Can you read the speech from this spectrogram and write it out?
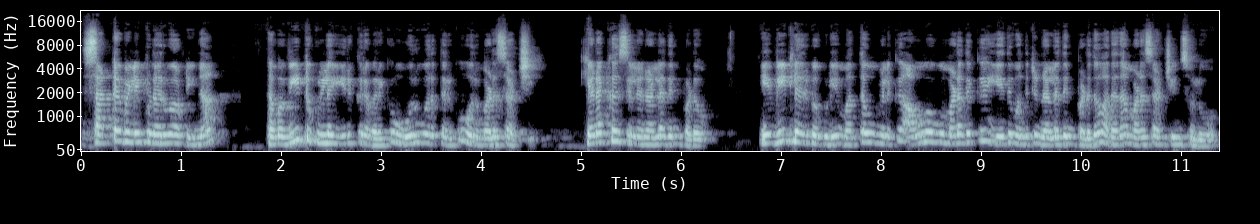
சட்ட விழிப்புணர்வு அப்படின்னா நம்ம வீட்டுக்குள்ள இருக்கிற வரைக்கும் ஒரு ஒருத்தருக்கும் ஒரு மனசாட்சி. எனக்கு சில நல்லதுன்னு படும். என் வீட்டுல இருக்கக்கூடிய மத்தவங்களுக்கு அவங்கவுங்க மனதுக்கு எது வந்துட்டு நல்லதுன்னு படுதோ அதை தான் மனசாட்சின்னு சொல்லுவோம்.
